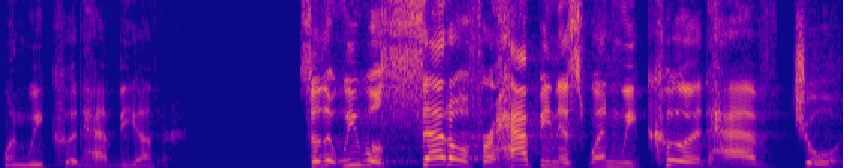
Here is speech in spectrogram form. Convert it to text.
when we could have the other, so that we will settle for happiness when we could have joy.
